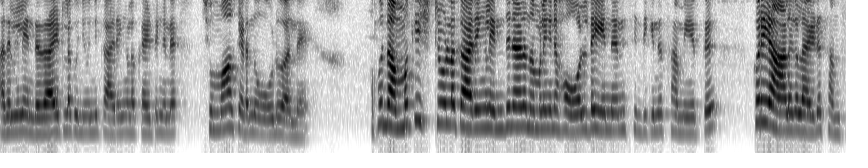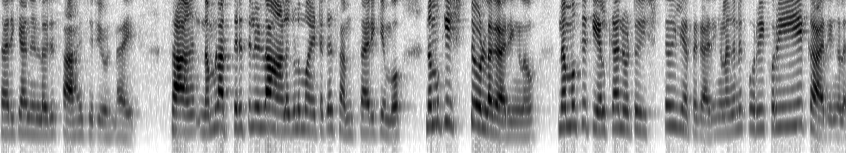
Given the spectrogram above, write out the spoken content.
അതല്ലെങ്കിൽ എന്റെതായിട്ടുള്ള കുഞ്ഞു കുഞ്ഞു കാര്യങ്ങളൊക്കെ ആയിട്ട് ഇങ്ങനെ ചുമ്മാ കിടന്ന് ഓടുവന്നേ അപ്പോൾ നമുക്ക് ഇഷ്ടമുള്ള കാര്യങ്ങൾ എന്തിനാണ് നമ്മളിങ്ങനെ ഹോൾഡ് ചെയ്യുന്നതെന്ന് ചിന്തിക്കുന്ന സമയത്ത് കുറേ ആളുകളായിട്ട് സംസാരിക്കാനുള്ള ഒരു സാഹചര്യം ഉണ്ടായി. നമ്മൾ അത്തരത്തിലുള്ള ആളുകളുമായിട്ടൊക്കെ സംസാരിക്കുമ്പോൾ നമുക്ക് ഇഷ്ടമുള്ള കാര്യങ്ങളോ നമുക്ക് കേൾക്കാനൊട്ടും ഇഷ്ടമില്ലാത്ത കാര്യങ്ങൾ അങ്ങനെ കുറേ കുറേ കാര്യങ്ങൾ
